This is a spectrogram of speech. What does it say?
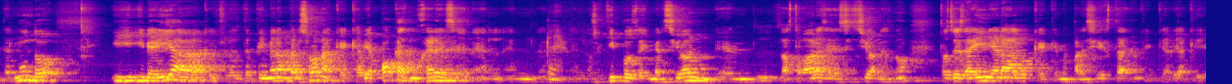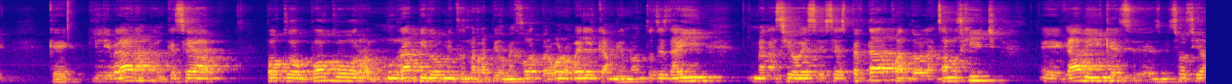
del mundo y, veía de primera persona que, que había pocas mujeres en, los equipos de inversión, en las tomadoras de decisiones, ¿no? Entonces ahí era algo que, que me parecía extraño, que, que había que, equilibrar, aunque sea poco a poco, muy rápido, mientras más rápido mejor, pero bueno, ver el cambio, ¿no? Entonces de ahí me nació ese, ese despertar. Cuando lanzamos Hitch, eh, Gaby, que es, mi socia,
